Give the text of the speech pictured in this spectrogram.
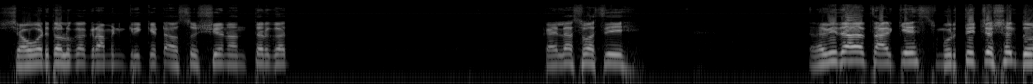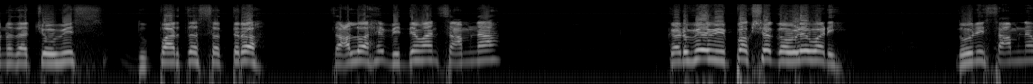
शाहूवाडी तालुका ग्रामीण क्रिकेट असोसिएशन अंतर्गत कैलासवासी रविदादा चाळके स्मृती चषक दोन हजार चोवीस दुपारचं सत्र चालू आहे. विद्यमान सामना कडवे विपक्ष गवळेवाडी. दोन्ही सामना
